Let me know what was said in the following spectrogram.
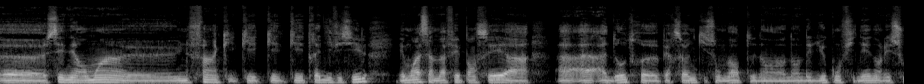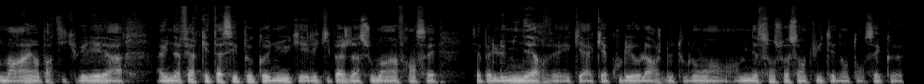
euh, c'est néanmoins euh, une fin qui, qui, qui, est très difficile. Et moi, ça m'a fait penser à, à, à d'autres personnes qui sont mortes dans, dans, des lieux confinés, dans les sous-marins, et en particulier à, à, une affaire qui est assez peu connue, qui est l'équipage d'un sous-marin français qui s'appelle le Minerve et qui a, a coulé au large de Toulon en, en 1968 et dont on sait que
